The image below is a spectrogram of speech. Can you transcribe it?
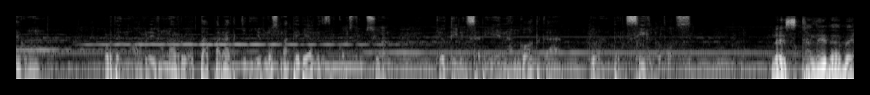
II ordenó abrir una ruta para adquirir los materiales de construcción que utilizaría en Angkor durante el siglo XII. La escalera de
